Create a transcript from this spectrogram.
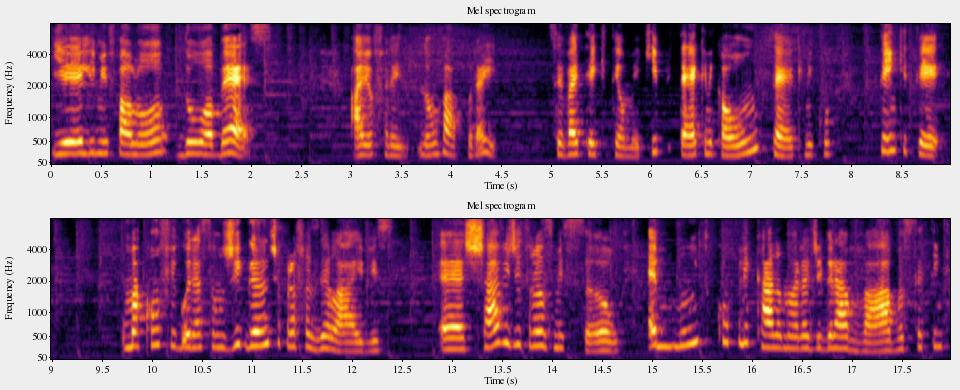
e ele me falou do OBS. Aí eu falei, não vá por aí. Você vai ter que ter uma equipe técnica ou um técnico, tem que ter uma configuração gigante para fazer lives, é, chave de transmissão, é muito complicado na hora de gravar, você tem que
